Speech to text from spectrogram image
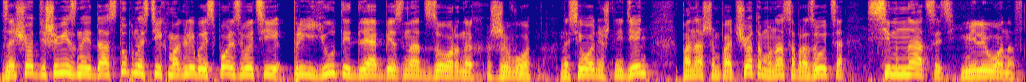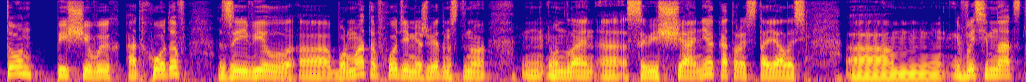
За счет дешевизны и доступности их могли бы использовать и приюты для безнадзорных животных. На сегодняшний день, по нашим подсчетам, у нас образуется 17 миллионов тонн пищевых отходов, заявил э, Бурматов в ходе межведомственного онлайн-совещания, которое состоялось э, 18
